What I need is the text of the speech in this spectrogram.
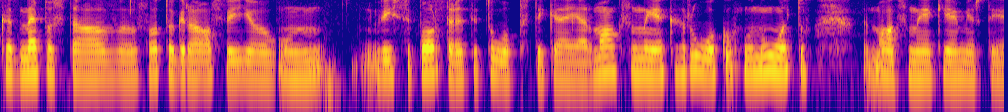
kad nepastāv fotografija un visi portreti top tikai ar mākslinieku roku un otu. Tad māksliniekiem ir tie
